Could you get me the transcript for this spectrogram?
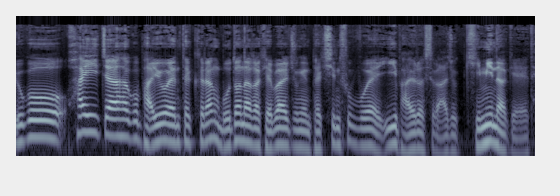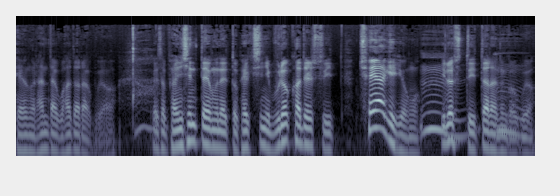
요거 화이자하고 바이오엔테크랑 모더나가 개발 중인 백신 후보에 이 바이러스가 아주 기민하게 대응을 한다고 하더라고요. 그래서 변신 때문에 또 백신이 무력화될 수 있, 최악의 경우 음. 이럴 수도 있다라는 음. 거고요.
